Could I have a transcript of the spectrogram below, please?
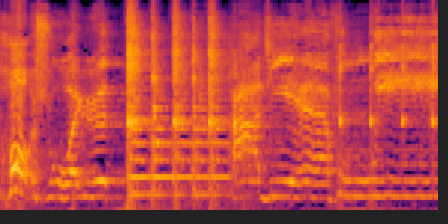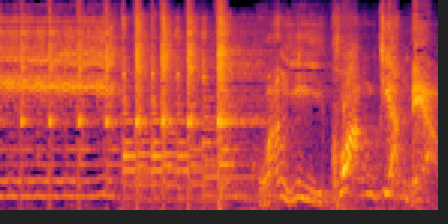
好学院大姐夫王爷狂将了。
